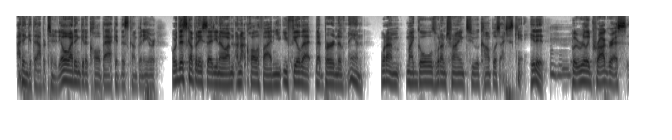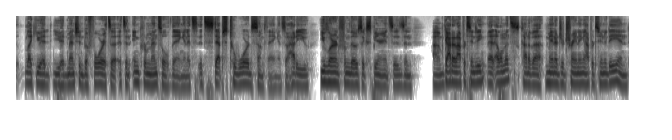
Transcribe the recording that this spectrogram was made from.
I didn't get the opportunity. Oh, I didn't get a call back at this company, or or this company said, you know, I'm I'm not qualified. And you, you feel that that burden of, man, what I'm my goals, what I'm trying to accomplish, I just can't hit it. Mm-hmm. But really progress, like you had you had mentioned before, it's a it's an incremental thing and it's it's steps towards something. And so how do you you learn from those experiences and um, got an opportunity at Elements, kind of a manager training opportunity, and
